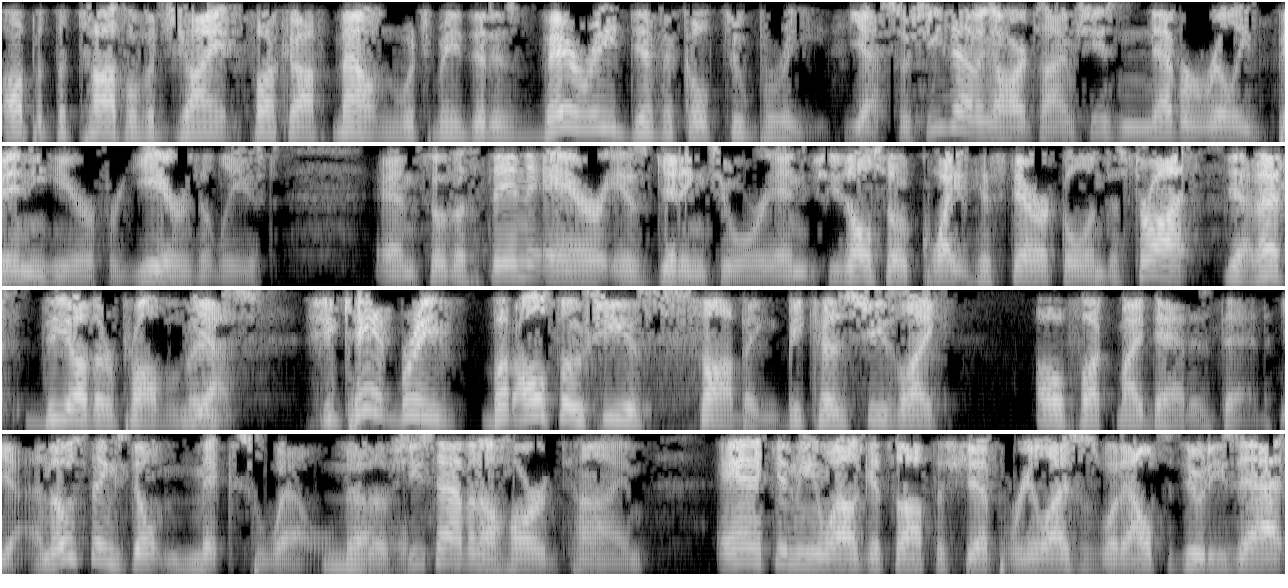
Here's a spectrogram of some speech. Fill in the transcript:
up at the top of a giant fuck off mountain, which means it is very difficult to breathe. Yes. So she's having a hard time. She's never really been here for years, at least. And so the thin air is getting to her, and she's also quite hysterical and distraught. Yeah, that's the other problem. Is Yes. She can't breathe, but also she is sobbing because she's like, "Oh fuck, my dad is dead." Yeah, and those things don't mix well. No. So she's having a hard time. Anakin, meanwhile, gets off the ship, realizes what altitude he's at,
